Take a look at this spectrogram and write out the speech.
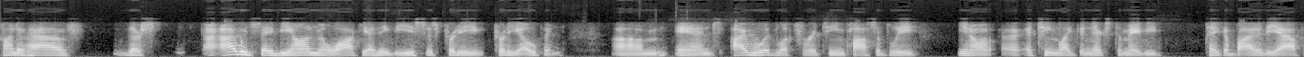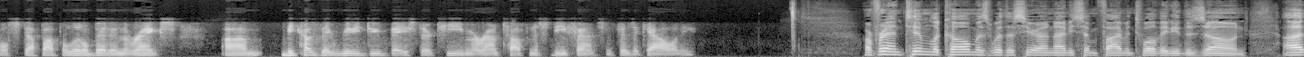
kind of have there's I would say beyond Milwaukee, I think the East is pretty pretty open. Um, and I would look for a team, possibly, you know, a, a team like the Knicks to maybe take a bite of the apple, step up a little bit in the ranks, um, because they really do base their team around toughness, defense, and physicality. Our friend Tim LaComb is with us here on 97.5 and 1280 The Zone. Uh,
